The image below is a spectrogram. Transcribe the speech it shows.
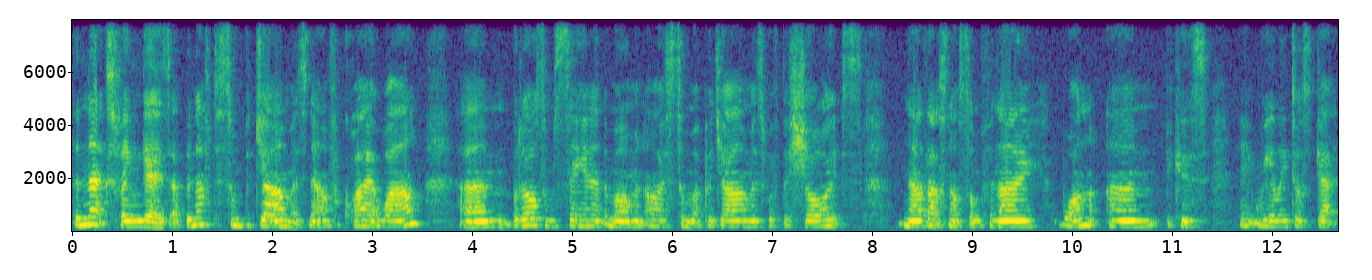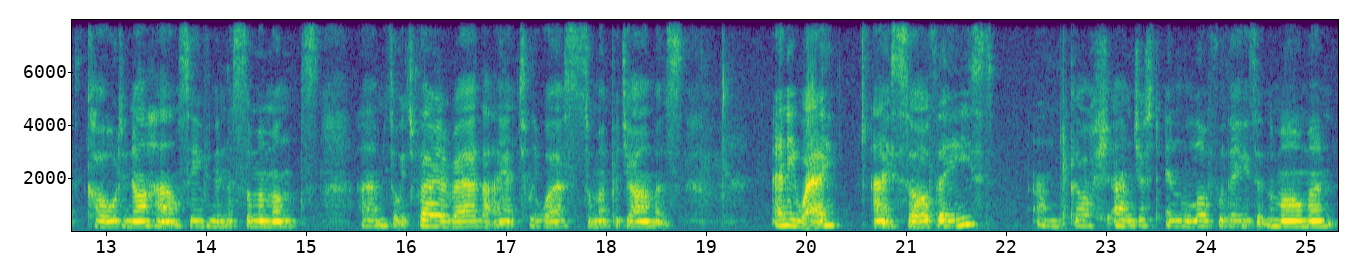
The next thing is I've been after some pyjamas now for quite a while um, but all I'm seeing at the moment are summer pyjamas with the shorts. Now that's not something I want um, because it really does get cold in our house even in the summer months um, so it's very rare that I actually wear summer pyjamas. Anyway I saw these and gosh I'm just in love with these at the moment.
